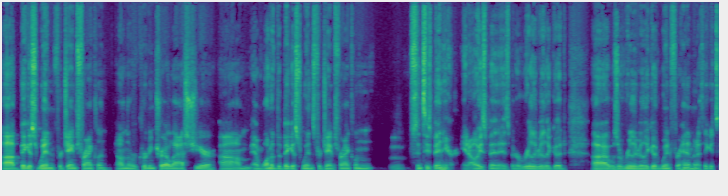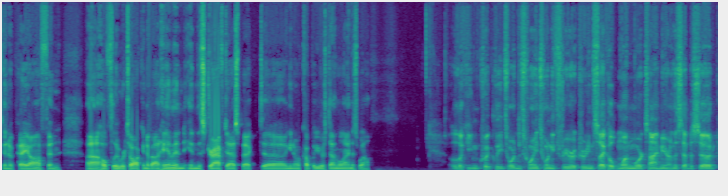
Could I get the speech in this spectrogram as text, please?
uh, biggest win for James Franklin on the recruiting trail last year, um, and one of the biggest wins for James Franklin since he's been here. You know, he's been it's been a really really good uh, was a really really good win for him, and I think it's going to pay off. And uh, hopefully, we're talking about him in in this draft aspect. Uh, you know, a couple years down the line as well. Looking quickly toward the 2023 recruiting cycle, one more time here on this episode.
